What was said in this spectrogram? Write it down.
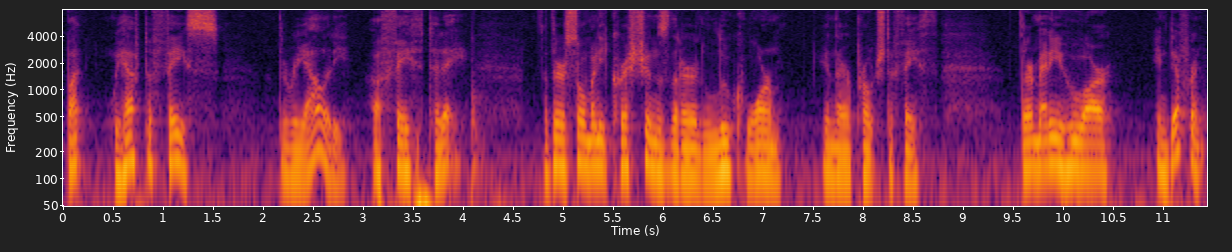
But we have to face the reality of faith today. That there are so many Christians that are lukewarm in their approach to faith. There are many who are indifferent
